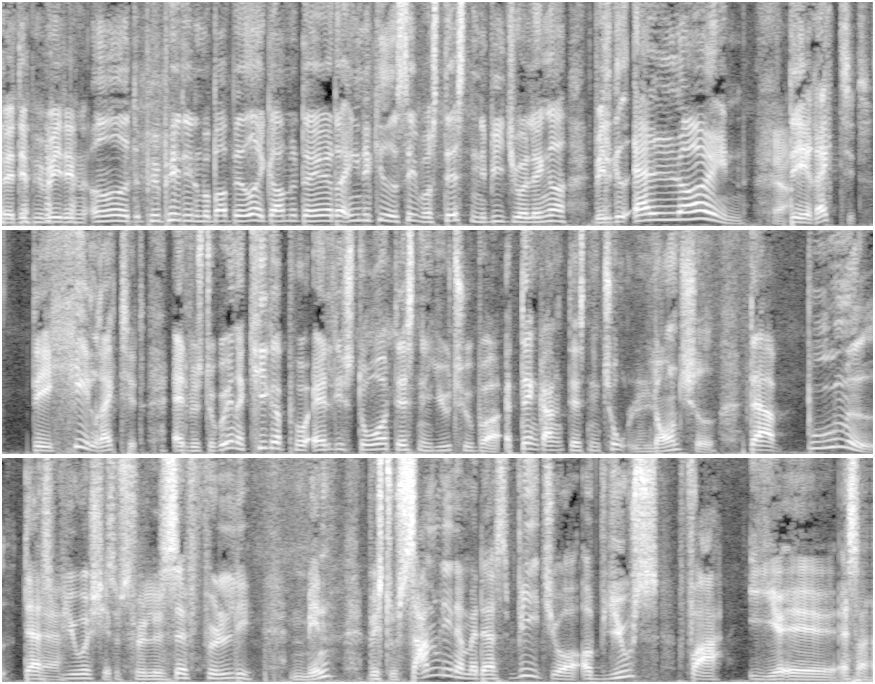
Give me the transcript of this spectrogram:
det er PvP-delen. Åh, det PvP-delen var bare bedre i gamle dage, og der er ingen, der gider at se vores Destiny-videoer længere, hvilket er løgn. Ja. Det er rigtigt. Det er helt rigtigt, at hvis du går ind og kigger på alle de store Destiny-YouTubere, at dengang Destiny 2 launchede, der boomede deres Ja, viewership. selvfølgelig. Selvfølgelig. Men hvis du sammenligner med deres videoer og views fra i, øh, altså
